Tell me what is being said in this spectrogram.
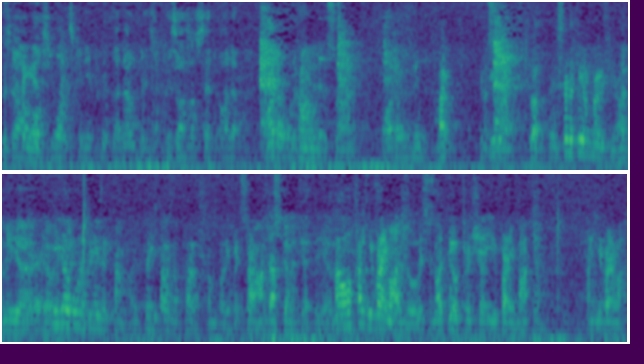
But So the thing I've is, asked you once, can you put that down, please? Because as I said, I don't, I don't want to be in it. it's all right. I don't want to be in it. mate, if you, look, instead of being rude to you, Let me, uh, go if you don't want to be in the camera, please don't approach somebody with So I'm just going to get the. Um, No, well, thank you very much. bylaws. Listen, I do appreciate you very much. Thank you very much.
